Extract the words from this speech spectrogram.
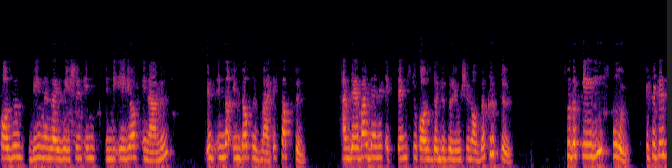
causes demineralization in, in the area of enamel is in the interprismatic substance and thereby then it extends to cause the dissolution of the crystals. So the caries cone, if it is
